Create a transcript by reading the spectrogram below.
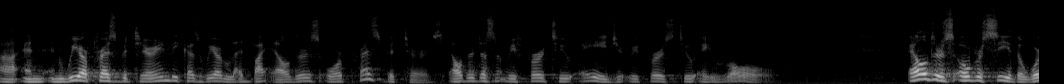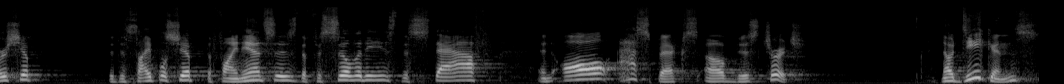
Uh, and, and we are Presbyterian because we are led by elders or presbyters. Elder doesn't refer to age, it refers to a role. Elders oversee the worship, the discipleship, the finances, the facilities, the staff, and all aspects of this church. Now, deacons,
